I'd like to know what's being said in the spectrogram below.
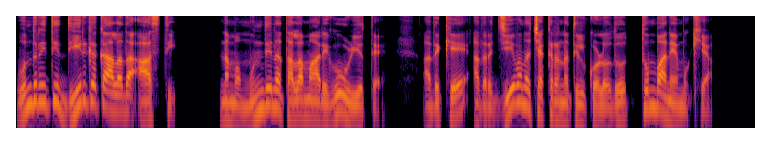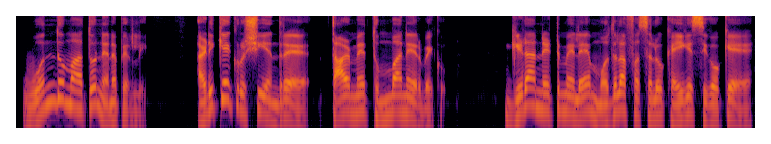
ಒಂದು ರೀತಿ ದೀರ್ಘಕಾಲದ ಆಸ್ತಿ. ನಮ್ಮ ಮುಂದಿನ ತಲೆಮಾರಿಗೂ ಉಳಿಯುತ್ತೆ. ಅದಕ್ಕೆ ಅದರ ಜೀವನ ಚಕ್ರನ ತಿಳ್ಕೊಳ್ಳೋದು ತುಂಬಾನೇ ಮುಖ್ಯ. ಒಂದು ಮಾತು ನೆನಪಿರ್ಲಿ. ಅಡಿಕೆ ಕೃಷಿ ಅಂದ್ರೆ ತಾಳ್ಮೆ ತುಂಬಾನೇ ಇರಬೇಕು. ಗಿಡ ನೆಟ್ಟ ಮೇಲೆ ಮೊದಲ ಫಸಲು ಕೈಗೆ ಸಿಗೋಕೆ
